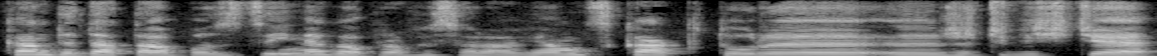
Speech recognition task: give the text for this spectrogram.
kandydata opozycyjnego, profesora Wiązka, który e, rzeczywiście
